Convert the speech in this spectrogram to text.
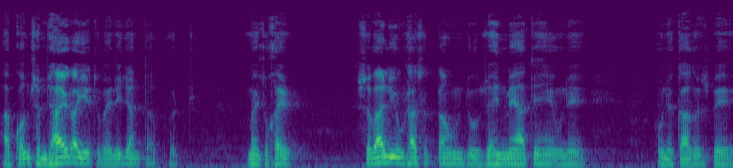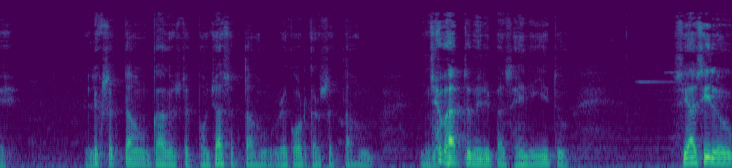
آپ کون سمجھائے گا یہ تو میں نہیں جانتا، بٹ میں تو خیر سوال ہی اٹھا سکتا ہوں جو ذہن میں آتے ہیں، انہیں انہیں کاغذ پہ لکھ سکتا ہوں، کاغذ تک پہنچا سکتا ہوں، ریکارڈ کر سکتا ہوں۔ جواب تو میرے پاس ہے نہیں، یہ تو سیاسی لوگ،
